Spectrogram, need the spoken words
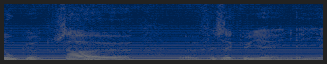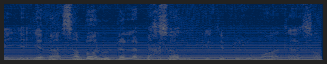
Donc euh, tout ça euh, faisait qu'il y, y, avait un symbole au-delà de la personne qui était plus ou moins intéressant.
